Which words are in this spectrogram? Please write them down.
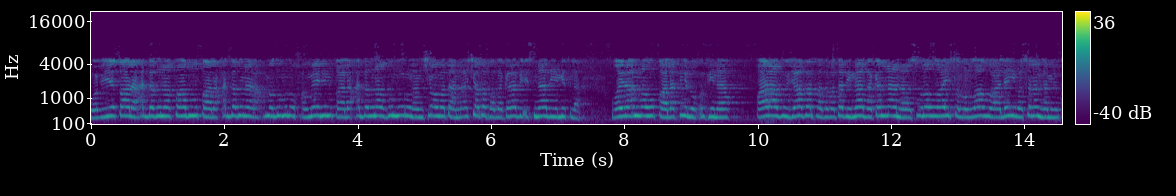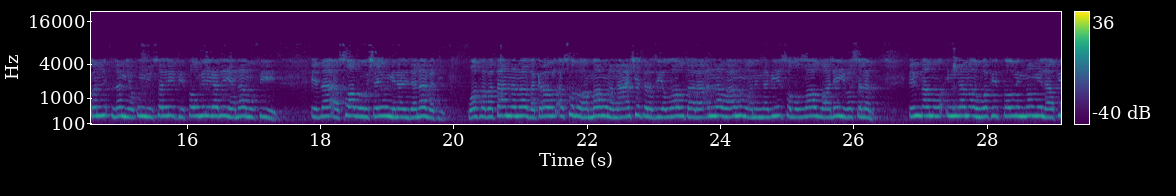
وبه قال حدثنا فاضل قال حدثنا أحمد بن حميد قال حدثنا غندر عن شعبة عن اشهد فذكر بإسناده مثله غير أنه قال في لحفنا قال أبو جعفر فثبت بما ذكرنا أن رسول الله صلى الله عليه وسلم لم يكن, لم يكن يصلي في ثوب الذي ينام فيه إذا أصابه شيء من الجنابة. وثبت أن ما ذكره الأسود همام عن عائشة رضي الله تعالى عنها وعنه عن النبي صلى الله عليه وسلم. إنما, إنما هو في ثوب النوم لا في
